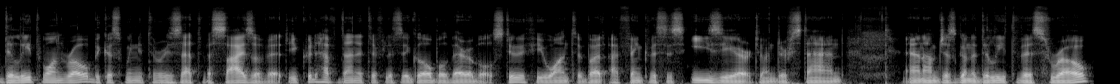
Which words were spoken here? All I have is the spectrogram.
delete one row because we need to reset the size of it. You could have done it if let's say global variables too, if you want to, but I think this is easier to understand. And I'm just going to delete this row.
